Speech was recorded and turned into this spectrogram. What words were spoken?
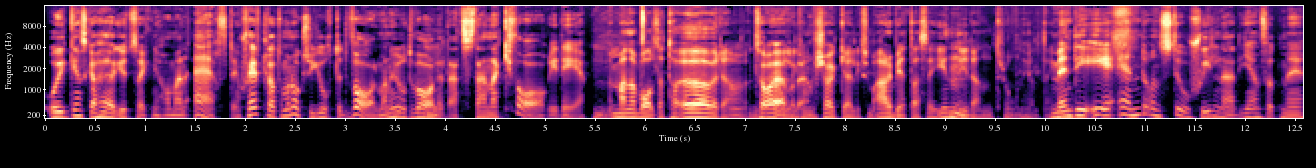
Och i ganska hög utsträckning har man ärvt den. Självklart har man också gjort ett val, man har gjort valet att stanna kvar i det. Mm, Man har valt att ta över den, Ta över liksom, den. försöka liksom arbeta sig in i Mm. den tron helt enkelt. Men det är ändå en stor skillnad jämfört med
